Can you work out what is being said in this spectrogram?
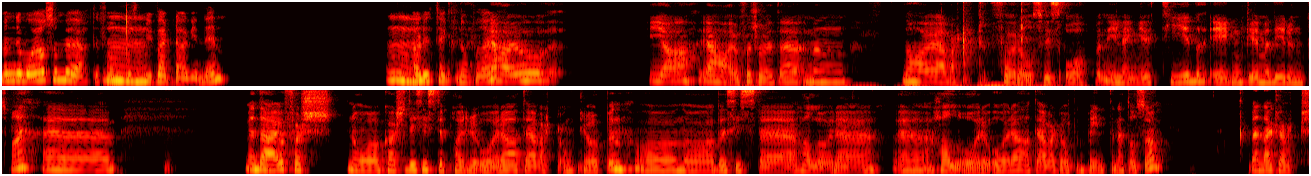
men du må jo også møte folk Mm. liksom, i hverdagen din. Mm. Har du tenkt noe på det? Jeg har jo Ja, jeg har jo for så vidt det, men nå har jo jeg vært forholdsvis åpen i lengre tid, egentlig, med de rundt meg. Eh, Men det er jo først nå, kanskje de siste par åra, at jeg har vært ordentlig åpen. Og nå det siste halvåret, eh, halvåret året, at jeg har vært åpen på internett også. Men det er klart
